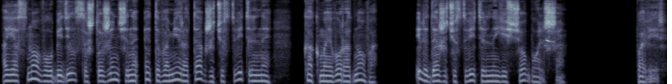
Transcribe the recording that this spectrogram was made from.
а я снова убедился, что женщины этого мира так же чувствительны, как моего родного, или даже чувствительны еще больше. Поверь,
